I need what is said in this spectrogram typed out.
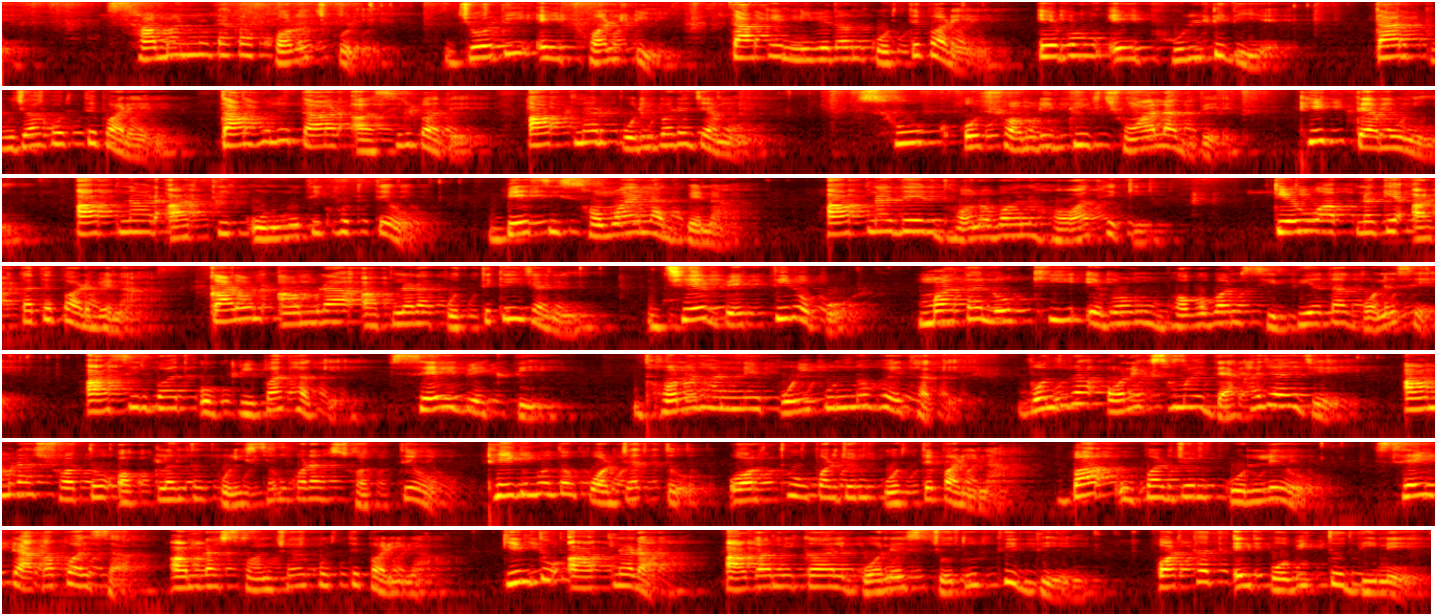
সামান্য টাকা খরচ করে যদি এই ফলটি তাকে নিবেদন করতে পারেন এবং এই ফুলটি দিয়ে তার পূজা করতে পারেন তাহলে তার আশীর্বাদে আপনার পরিবারে যেমন সুখ ও সমৃদ্ধির ছোঁয়া লাগবে, ঠিক তেমনই আপনার আর্থিক উন্নতি ঘটতেও বেশি সময় লাগবে না। আপনাদের ধনবান হওয়া থেকে কেউ আপনাকে আটকাতে পারবে না। কারণ আমরা আপনারা প্রত্যেকেই জানি, যে ব্যক্তির ওপর মাতা লক্ষ্মী এবং ভগবান সিদ্ধিদাতা গণেশের আশীর্বাদ ও কৃপা থাকে। সেই ব্যক্তি ধনধান্যে পরিপূর্ণ হয়ে থাকে। বন্ধুরা, অনেক সময় দেখা যায় যে আমরা শত অক্লান্ত পরিশ্রম করার সত্ত্বেও ঠিকমতো পর্যাপ্ত অর্থ উপার্জন করতে পারি না বা উপার্জন করলেও সেই টাকা পয়সা আমরা সঞ্চয় করতে পারি না। কিন্তু আপনারা আগামীকাল গণেশ চতুর্থীর দিন, অর্থাৎ এই পবিত্র দিনে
